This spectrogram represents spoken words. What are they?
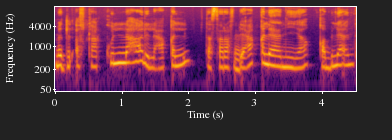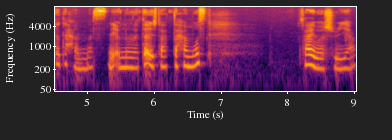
مد الأفكار كلها للعقل تصرف بعقلانية قبل أن تتحمس لأنه نتائج تاع التحمس صعبة شوية.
